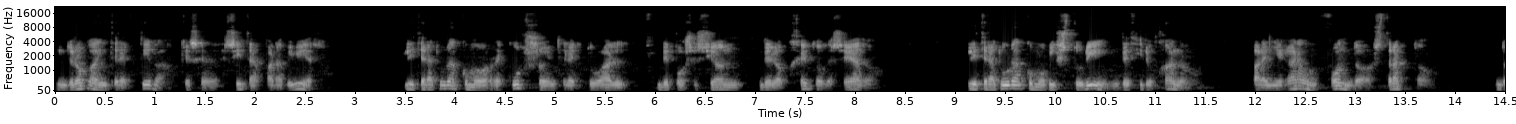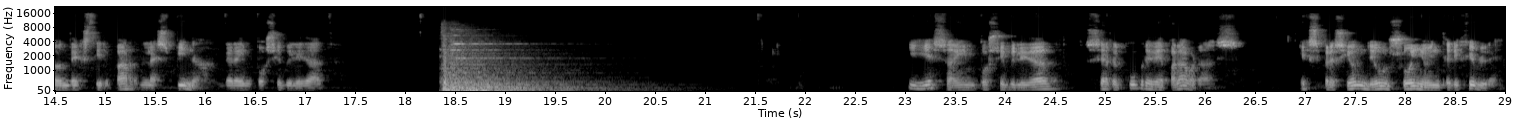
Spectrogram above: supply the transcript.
droga intelectiva que se necesita para vivir, literatura como recurso intelectual de posesión del objeto deseado, literatura como bisturí de cirujano para llegar a un fondo abstracto donde extirpar la espina de la imposibilidad. Y esa imposibilidad se recubre de palabras expresión de un sueño inteligible,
